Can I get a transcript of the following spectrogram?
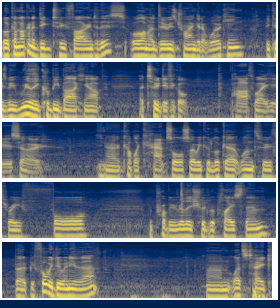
Look, I'm not going to dig too far into this. All I'm going to do is try and get it working because we really could be barking up a too difficult pathway here. So, you know, a couple of caps also we could look at. One, two, three, four. We probably really should replace them. But before we do any of that, um, let's take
